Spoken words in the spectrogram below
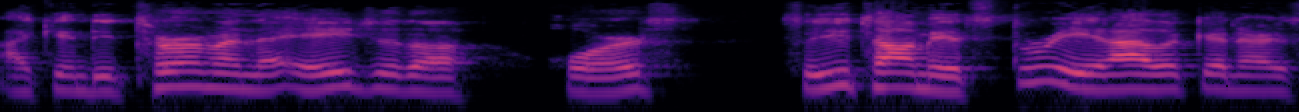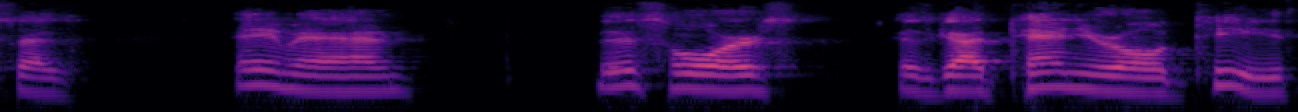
I can determine the age of the horse. So you tell me it's three, and I look in there and says, "Hey man, this horse has got ten year old teeth,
